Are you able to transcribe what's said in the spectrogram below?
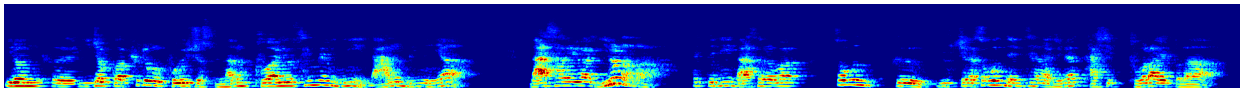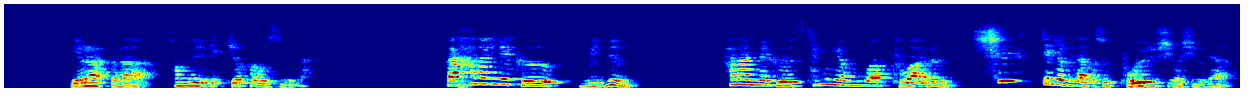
이런 어, 이적과 표적을 보여주셨습니다. 나는 부활이요 생명이니 나를 믿느냐? 나사로가 일어나라 했더니 나사로가 썩은 그 육체가 썩은 냄새가 나지만 다시 부활하였더라 일어났더라 성경이 이렇게 기록하고 있습니다. 그러니까 하나님의 그 믿음, 하나님의 그 생명과 부활은 실제적이다는 것을 보여주신 것입니다.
